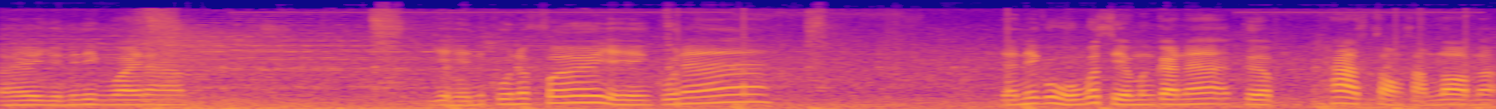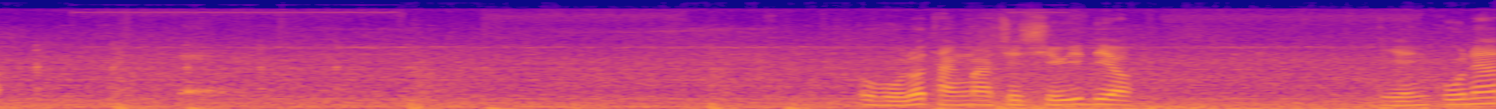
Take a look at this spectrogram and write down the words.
เอ้ยอยู่นิ่งๆไว้นะครับ อย่าเห็นกูนะเฟ้ย อย่าเห็นกูนะเดี๋ยวนี้กูผมก็เสียเหมือนกันนะ เกือบพลาดสองสามรอบแล้ว โอ้โห รถถังมาชิวๆอีกเดียวอย่าเห็นกูนะ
